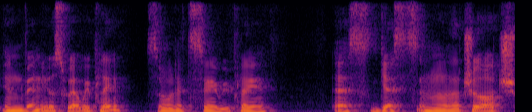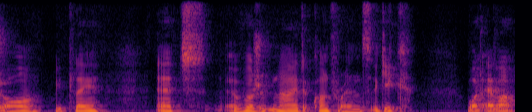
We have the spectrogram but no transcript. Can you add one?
in venues where we play. So let's say we play as guests in another church or we play at a worship night, a conference, a gig, whatever,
